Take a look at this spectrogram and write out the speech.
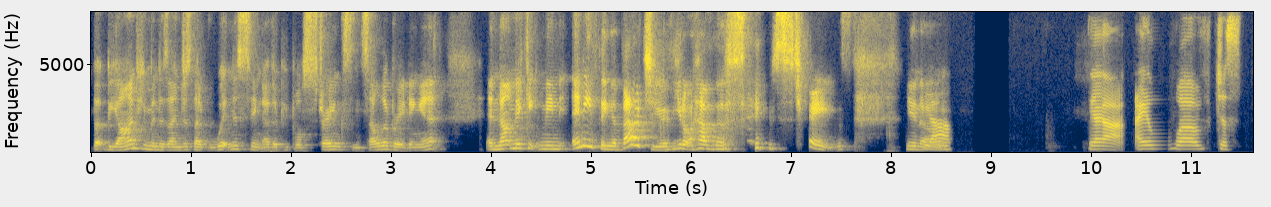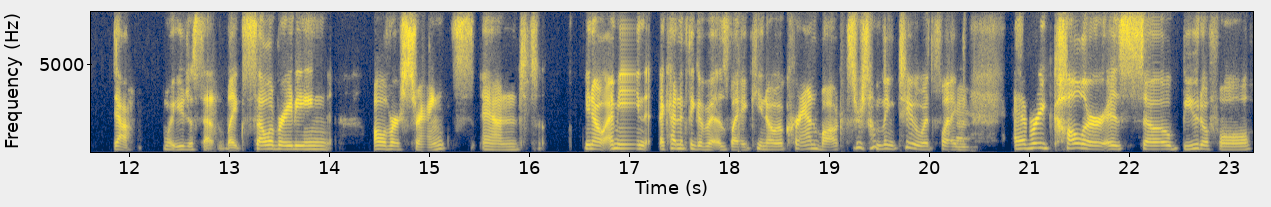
But beyond human design just like witnessing other people's strengths and celebrating it and not making it mean anything about you if you don't have those same strengths you know? Yeah. Yeah. I love just yeah what you just said like celebrating all of our strengths and you know i mean i kind of think of it as like you know a crayon box or something too. It's like yeah. every color is so beautiful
